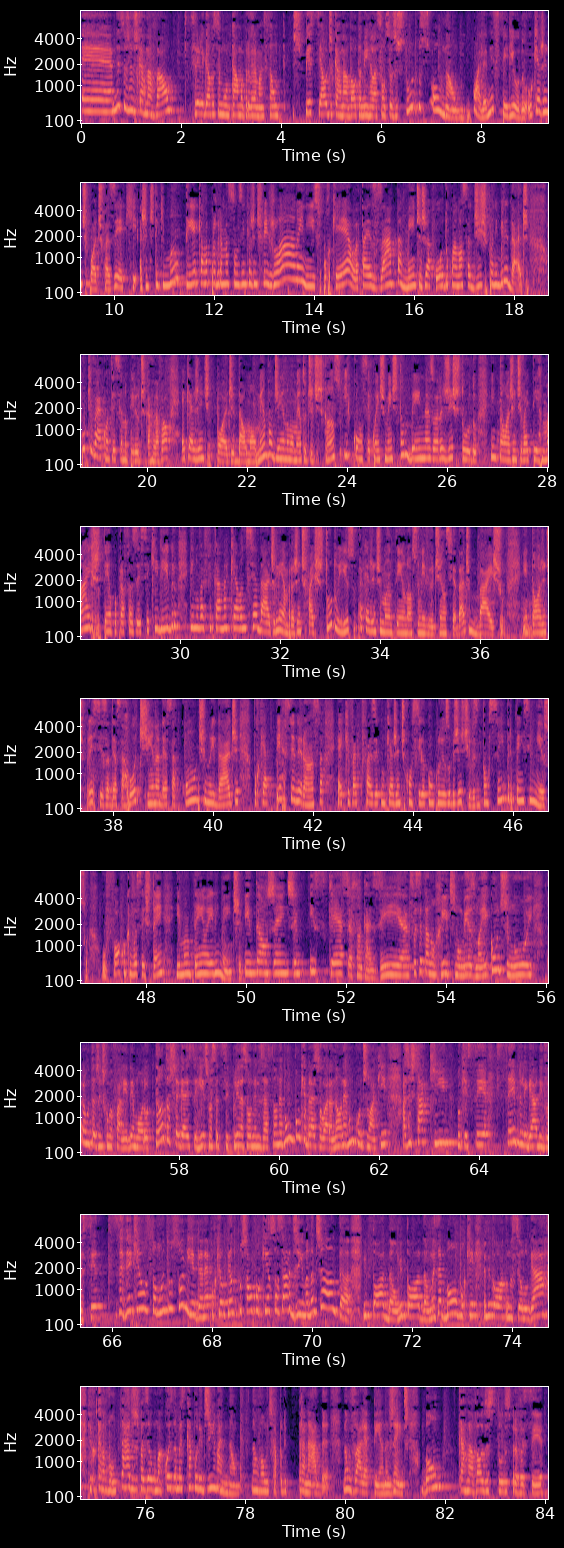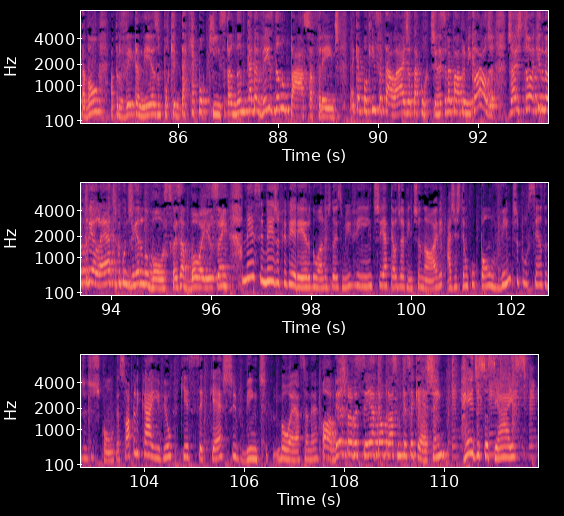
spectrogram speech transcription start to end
É, nesses dias de carnaval, seria legal você montar uma programação especial de carnaval também em relação aos seus estudos ou não? Olha, nesse período, o que a gente pode fazer é que a gente tem que manter aquela programaçãozinha que a gente fez lá no início, porque ela está exatamente de acordo com a nossa disponibilidade. O que vai acontecer no período de carnaval é que a gente pode dar uma aumentadinha no momento de descanso e, consequentemente, também nas horas de estudo. Então, a gente vai ter mais tempo para fazer esse equilíbrio e não vai ficar naquela ansiedade. Lembra, a gente faz tudo isso para que a gente mantenha o nosso nível de ansiedade baixo. Então, a gente precisa dessa rotina, dessa continuidade, porque a perseverança é que vai fazer com que a gente consiga concluir os objetivos. Então, sempre pensem nisso. O foco que vocês têm e mantenham ele em mente. Então, gente, esquece a fantasia. Se você está no ritmo mesmo aí, continue. Para muita gente, como eu falei, demorou tanto a chegar a esse ritmo, essa disciplina, essa organização, né? Vamos, vamos quebrar isso agora não, né? Vamos continuar aqui. A gente está aqui no QC, sempre ligado em você. Você vê que eu sou muito sua amiga, né? Porque eu tento puxar um pouquinho a sua sardinha, mas não adianta. Me podam, me podam. Mas é bom porque eu me coloco no seu lugar, fico com aquela vontade de fazer alguma coisa, dar uma escapulidinha, mas não, não vamos escapulir pra nada. Não vale a pena, gente. Bom carnaval de estudos para você, tá bom? Aproveita mesmo, porque daqui a pouquinho você tá andando cada vez dando um passo à frente. Daqui a pouquinho você tá lá e já tá curtindo. Aí você vai falar para mim, Cláudia, já estou aqui no meu trio elétrico com dinheiro no bolso. Coisa boa isso, hein? Nesse mês de fevereiro do ano de 2020 e até o dia 29, a gente tem um cupom 20% de desconto. É só aplicar aí, viu? QCCast 20. Boa essa, né? Ó, beijo para você e até o próximo QCCast, hein? Redes sociais,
